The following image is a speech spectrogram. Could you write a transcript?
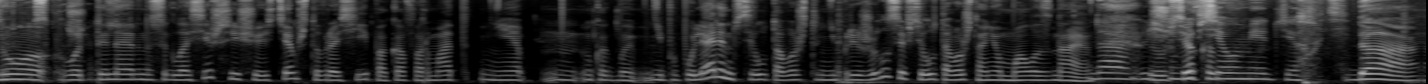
Но вот ты, наверное, согласишься еще и с тем, что в России пока формат не, ну, как бы не популярен в силу того, что не прижился, в силу того, что о нем мало знают. Да, у Еще не всех как- все умеют делать. Да,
